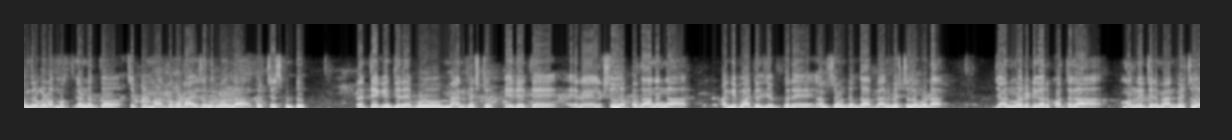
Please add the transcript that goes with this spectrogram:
అందరూ కూడా ముక్తఖండంతో చెప్పిన మాటలు కూడా ఈ సందర్భంగా గుర్తు చేసుకుంటూ ప్రత్యేకించి రేపు మేనిఫెస్టో ఏదైతే ఎలక్షన్లో ప్రధానంగా అన్ని పార్టీలు చెప్పుకునే అంశం ఉంటుందో ఆ మేనిఫెస్టోలో కూడా జగన్మోహన్ రెడ్డి గారు కొత్తగా మొన్న ఇచ్చిన మేనిఫెస్టోలో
